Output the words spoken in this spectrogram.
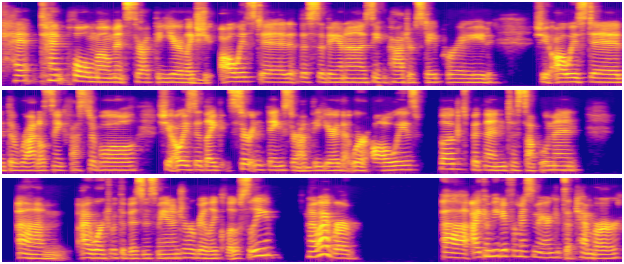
tent pole moments throughout the year. Like mm-hmm. she always did the Savannah St. Patrick's Day parade. She always did the Rattlesnake Festival. She always did like certain things throughout mm-hmm. the year that were always booked. But then to supplement, um, I worked with the business manager really closely. However, uh, I competed for Miss America in September.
